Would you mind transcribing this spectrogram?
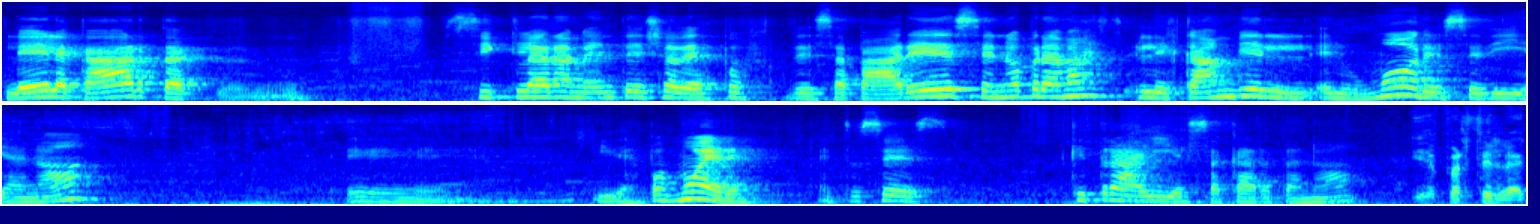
lee la carta, sí claramente ella después desaparece, ¿no? Pero además le cambia el, humor ese día, ¿no? Eh, y después muere. Entonces, ¿qué trae esa carta, no? Y aparte la,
